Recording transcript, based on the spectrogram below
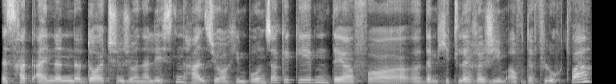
Es hat einen deutschen Journalisten, Hans-Joachim Bunser, gegeben, der vor äh, dem Hitler-Regime auf der Flucht war.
